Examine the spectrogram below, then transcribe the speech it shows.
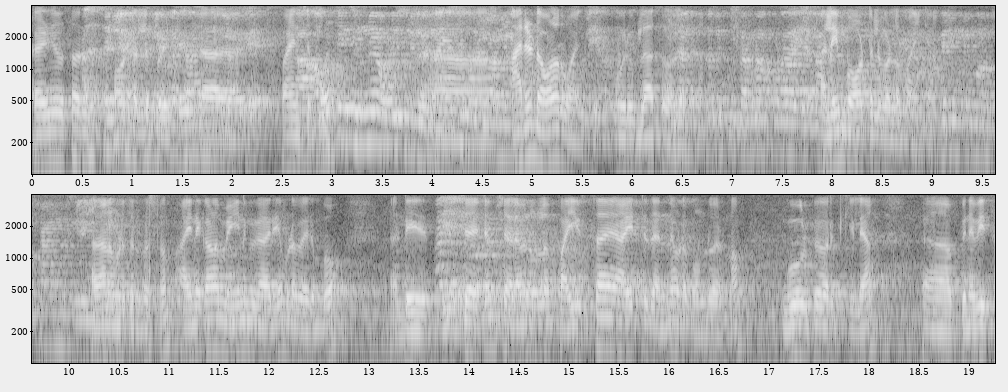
കഴിഞ്ഞ ദിവസം ഒരു ഹോട്ടലിൽ പോയിട്ട് വാങ്ങിച്ചപ്പോൾ അര ഡോളർ വാങ്ങിച്ചു. ഒരു ഗ്ലാസ് വെള്ളം അല്ലെങ്കിൽ ബോട്ടിൽ വെള്ളം വാങ്ങിക്കണം. അതാണ് ഇവിടുത്തെ ഒരു പ്രശ്നം. അതിനേക്കാളും മെയിൻ കാര്യം ഇവിടെ വരുമ്പോൾ തീർച്ചയായിട്ടും ചിലവിനുള്ള പൈസ ആയിട്ട് തന്നെ ഇവിടെ കൊണ്ടുവരണം. ഗൂഗിൾ പേ വർക്ക് ചെയ്യില്ല പിന്നെ വിസ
